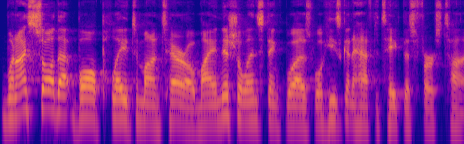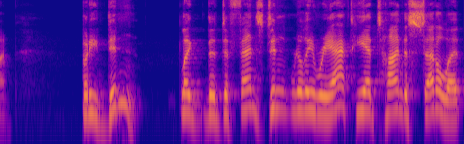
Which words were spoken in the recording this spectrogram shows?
when I saw that ball played to Monteiro, my initial instinct was, well, he's going to have to take this first time, but he didn't like the defense didn't really react. He had time to settle it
